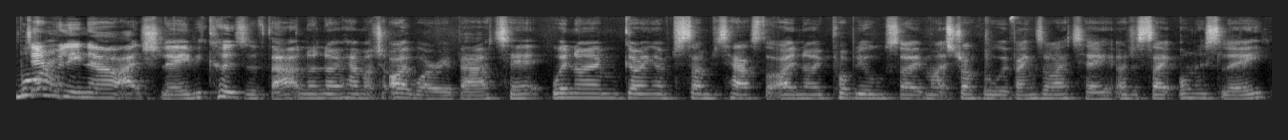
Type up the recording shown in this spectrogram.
Why? Generally now, actually, because of that, and I know how much I worry about it, when I'm going over to somebody's house that I know probably also might struggle with anxiety, I just say, honestly,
